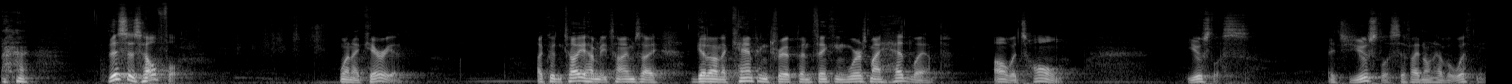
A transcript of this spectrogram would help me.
this is helpful when I carry it. I couldn't tell you how many times I get on a camping trip and thinking, where's my headlamp? Oh, it's home. Useless. It's useless if I don't have it with me.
